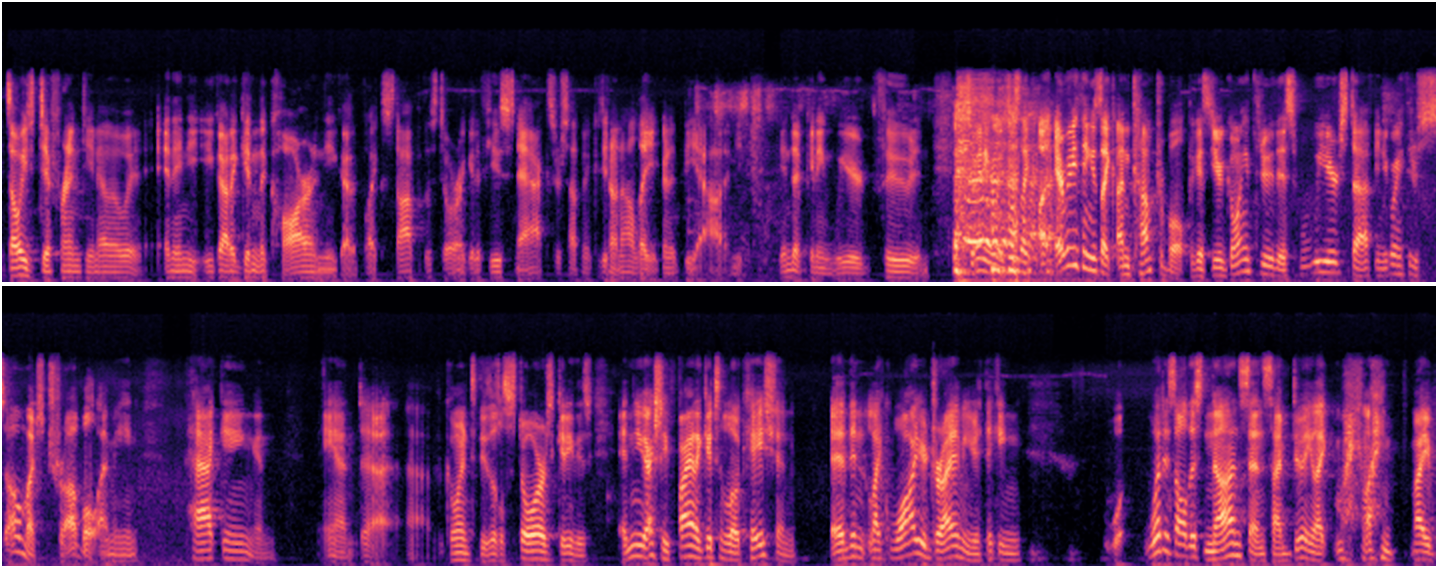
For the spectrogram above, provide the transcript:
it's always different, you know. And then you, you got to get in the car and you got to like stop at the store and get a few snacks or something because you don't know how late you're going to be out and you, end up getting weird food. And so anyway, it's just like uh, everything is like uncomfortable because you're going through this weird stuff and you're going through so much trouble. I mean, packing and and uh, uh, going to these little stores, getting these, and then you actually finally get to the location, and then like while you're driving, you're thinking, what is all this nonsense I'm doing? Like my my my,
